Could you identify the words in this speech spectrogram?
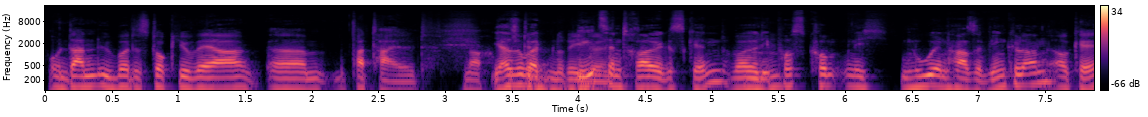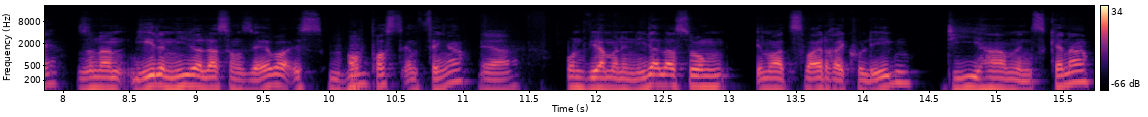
und dann über das DocuWare ähm, verteilt. Nach ja, sogar Regeln. dezentral gescannt, weil mhm. die Post kommt nicht nur in Hasewinkel an, okay. sondern jede Niederlassung selber ist mhm. auch Postempfänger. Ja. Und wir haben eine Niederlassung immer zwei, drei Kollegen, die haben einen Scanner,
